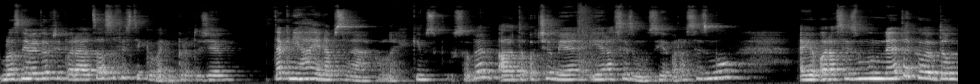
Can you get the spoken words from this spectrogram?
vlastně mi to připadá docela sofistikovaný, protože ta kniha je napsaná jako lehkým způsobem, ale to, o čem je, je rasismus. Je o rasismu a je o rasismu ne takovém tom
